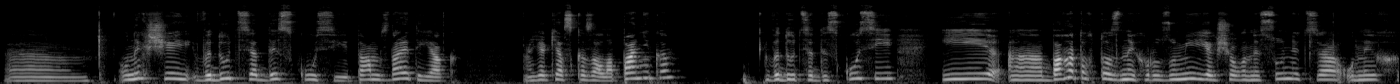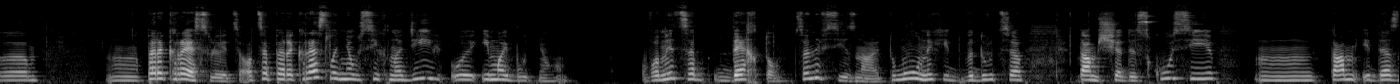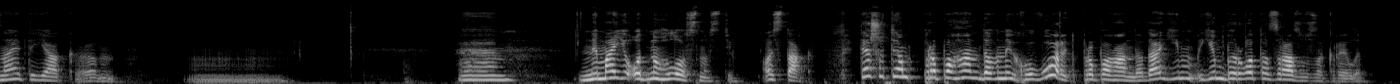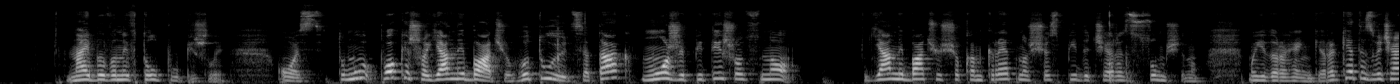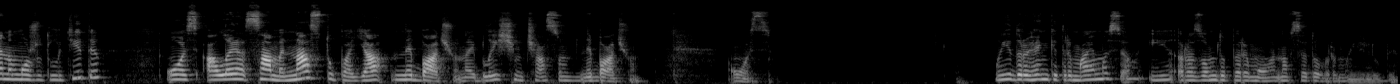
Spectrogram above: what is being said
Е, у них ще й ведуться дискусії. Там, знаєте, як, як я сказала, паніка, ведуться дискусії, і е, багато хто з них розуміє, якщо вони суняться, у них. Е, перекреслюється. Оце перекреслення усіх надій і майбутнього. Вони це дехто, це не всі знають. Тому у них і ведуться там ще дискусії. Там іде, знаєте, як. е, Немає одноголосності. Ось так. Те, що там пропаганда в них говорить, пропаганда, да, їм, їм би рота зразу закрили. Найби вони в толпу пішли. Ось. Тому поки що я не бачу. Готуються так, може піти щось, але я не бачу, що конкретно щось піде через Сумщину, мої дорогенькі. Ракети, звичайно, можуть летіти. Ось, але саме наступа я не бачу. Найближчим часом не бачу. Ось. Мої дорогенькі, тримаємося і разом до перемоги. На все добре, мої любі.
